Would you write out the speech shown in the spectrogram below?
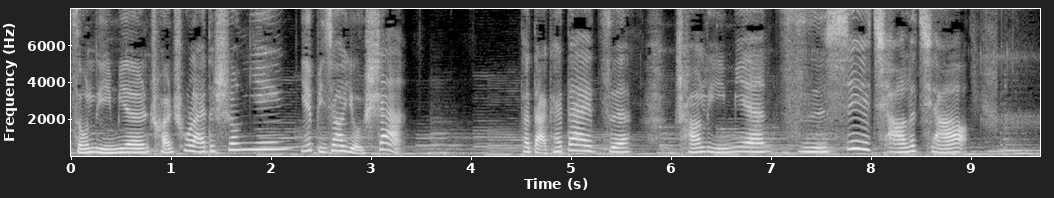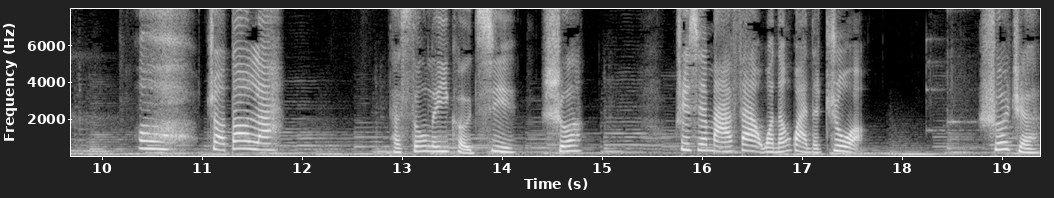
从里面传出来的声音也比较友善。他打开袋子，朝里面仔细瞧了瞧。哦，找到啦！他松了一口气，说：“这些麻烦我能管得住。”说着，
